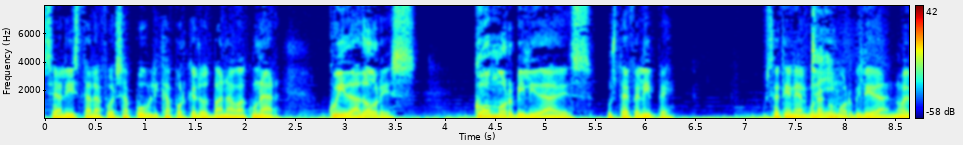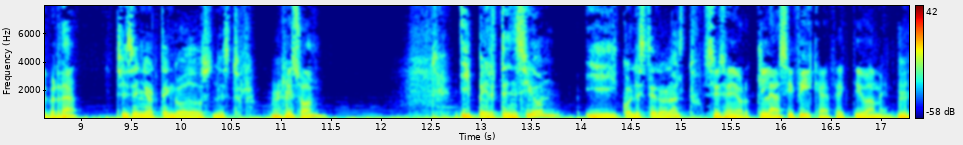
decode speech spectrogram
se alista la fuerza pública porque los van a vacunar, cuidadores, comorbilidades. Usted, Felipe, usted tiene alguna Sí. comorbilidad, ¿no es verdad? Sí, señor, tengo dos, Néstor. ¿Qué son? Hipertensión y colesterol alto. Sí, señor, clasifica efectivamente.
